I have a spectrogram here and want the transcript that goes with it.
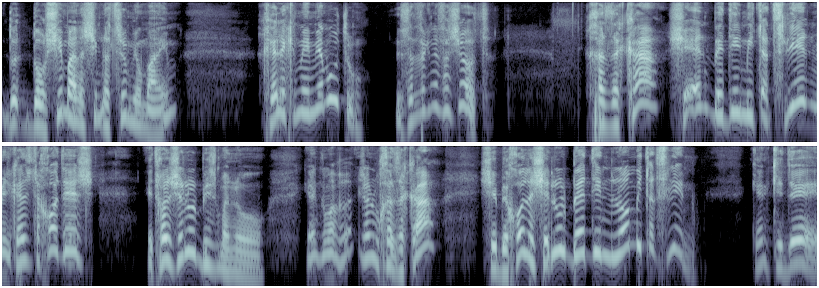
דורשים מאנשים לצום יומיים, חלק מהם ימותו, זה ספק נפשות. חזקה שאין בית דין מתעצלין מלכנס את החודש, את חודש אלול בזמנו. כן, כלומר, יש לנו חזקה שבחודש אלול בית דין לא מתעצלים, כן, כדי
